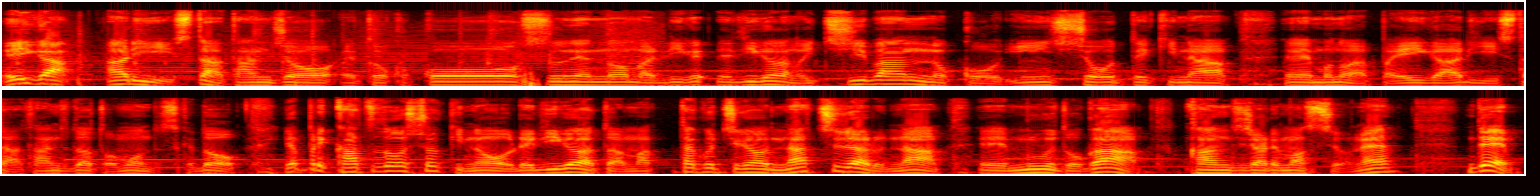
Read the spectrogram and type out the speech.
映画「アリー・スター誕生」えっとここ数年のまあレディー・ガガの一番のこう印象的なえものはやっぱ映画「アリー・スター誕生」だと思うんですけどやっぱり活動初期のレディー・ガガとは全く違うナチュラルな、えームードが感じられますよね。で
